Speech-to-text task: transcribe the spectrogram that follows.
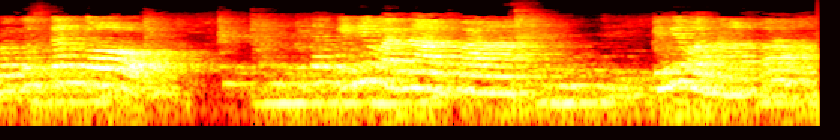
Bagus kan kok? Ini warna apa? Ini warna apa?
